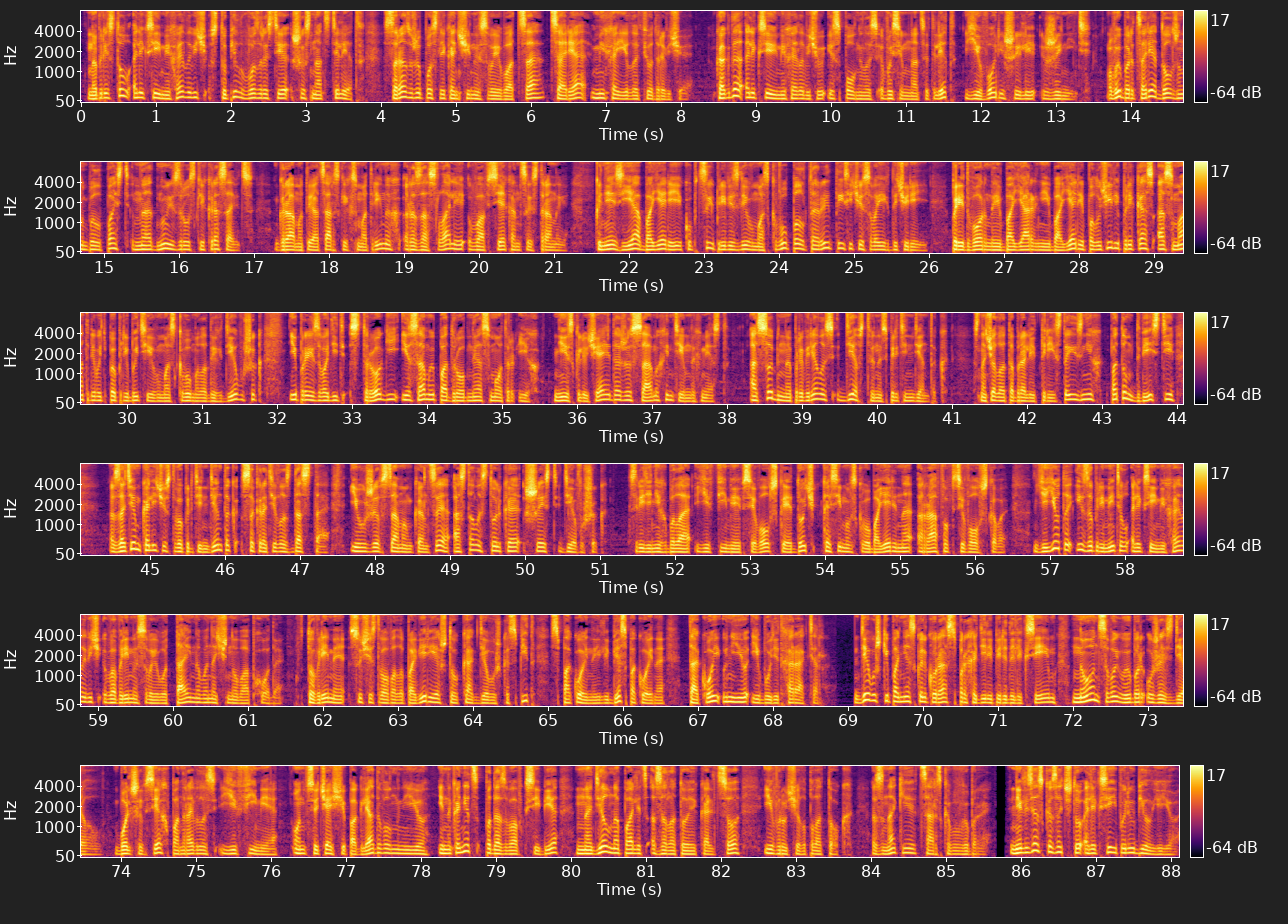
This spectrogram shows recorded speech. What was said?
На престол Алексей Михайлович вступил в возрасте 16 лет, сразу же после кончины своего отца, царя Михаила Федоровича. Когда Алексею Михайловичу исполнилось 18 лет, его решили женить. Выбор царя должен был пасть на одну из русских красавиц. Грамоты о царских смотринах разослали во все концы страны. Князья, бояре и купцы привезли в Москву полторы тысячи своих дочерей. Придворные боярни и бояре получили приказ осматривать по прибытии в Москву молодых девушек и производить строгий и самый подробный осмотр их, не исключая даже самых интимных мест. Особенно проверялась девственность претенденток. Сначала отобрали 300 из них, потом 200, затем количество претенденток сократилось до 100, и уже в самом конце осталось только 6 девушек. Среди них была Ефимия Всеволжская, дочь Касимовского боярина Рафа Всеволжского. Ее-то и заприметил Алексей Михайлович во время своего тайного ночного обхода то время существовало поверье, что как девушка спит, спокойно или беспокойно, такой у нее и будет характер. Девушки по нескольку раз проходили перед Алексеем, но он свой выбор уже сделал. Больше всех понравилась Ефимия. Он все чаще поглядывал на нее и, наконец, подозвав к себе, надел на палец золотое кольцо и вручил платок. Знаки царского выбора. Нельзя сказать, что Алексей полюбил ее.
